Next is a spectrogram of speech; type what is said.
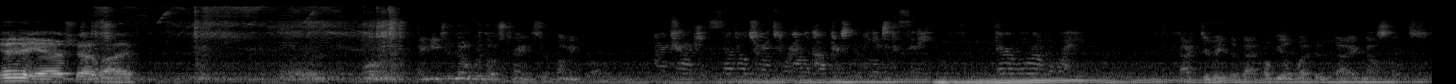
Yeah, yeah, sure, bye. I need to know where those tanks are coming from. I'm tracking several transfer helicopters moving into the city. There are more on the way. Activate the Batmobile weapon diagnostics.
